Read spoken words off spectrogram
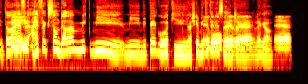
Então a, refle- a reflexão dela me, me, me, me pegou aqui, eu achei Me muito pegou, interessante, é, é. legal. É,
